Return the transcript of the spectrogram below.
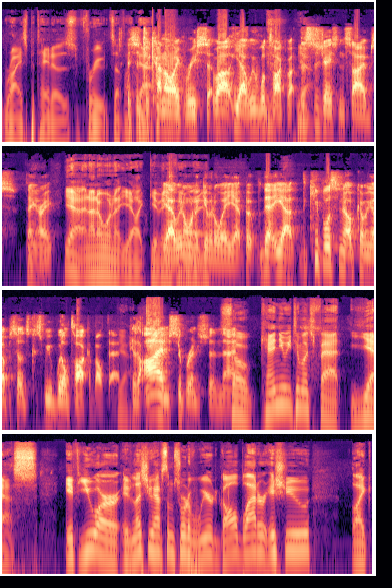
rice potatoes fruit stuff like Is it that to kind of like reset? Well, yeah, we will talk about this. Yeah. Is Jason Seib's thing, right? yeah and i don't want to yeah like give it. Yeah, we don't want to give it away yet, but th- yeah, keep listening to upcoming episodes because we will talk about that Yeah. because I'm super interested in that. So, can you eat too much fat? Yes. If you are, unless you have some sort of weird gallbladder issue, like,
